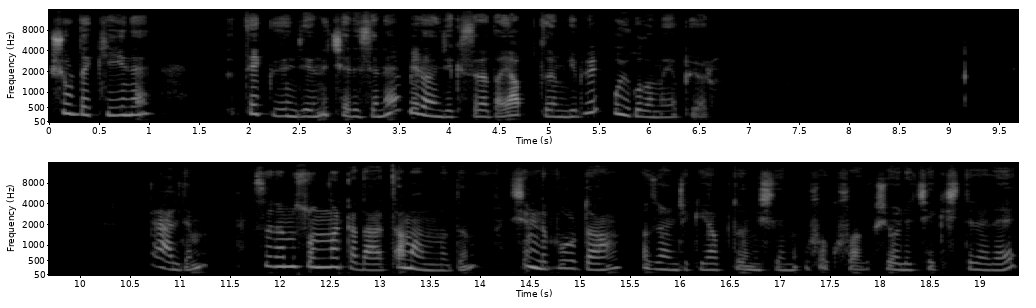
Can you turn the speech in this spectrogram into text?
şuradaki yine tek zincirin içerisine bir önceki sırada yaptığım gibi uygulama yapıyorum. Geldim Sıramı sonuna kadar tamamladım. Şimdi burada az önceki yaptığım işlemi ufak ufak şöyle çekiştirerek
